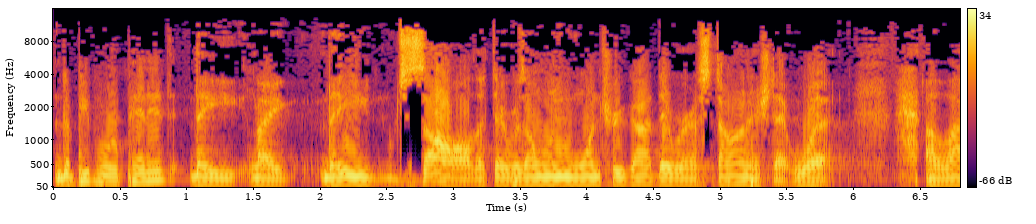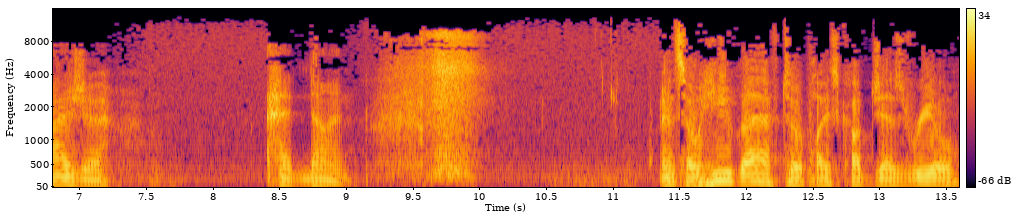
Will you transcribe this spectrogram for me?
the people repented. They like they saw that there was only one true God. They were astonished at what Elijah had done. And so he left to a place called Jezreel.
